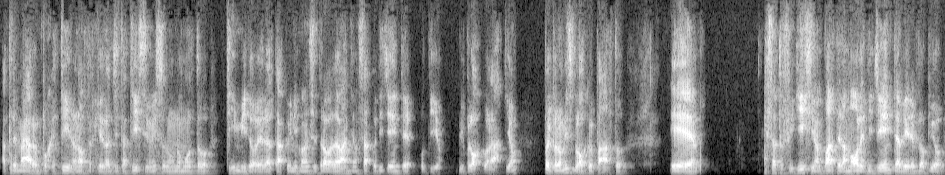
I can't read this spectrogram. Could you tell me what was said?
a tremare un pochettino, no? Perché ero agitatissimo, io sono uno molto timido in realtà, quindi quando si trova davanti a un sacco di gente, oddio, mi blocco un attimo, poi però mi sblocco e parto. E è stato fighissimo, a parte la mole di gente, avere proprio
